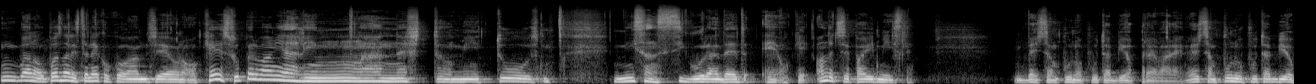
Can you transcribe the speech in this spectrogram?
ono, upoznali ste nekog ko vam je ono, ok, super vam je, ali nešto mi tu, nisam siguran da je to, e, ok, onda će se pojaviti misli. Već sam puno puta bio prevaren, već sam puno puta bio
